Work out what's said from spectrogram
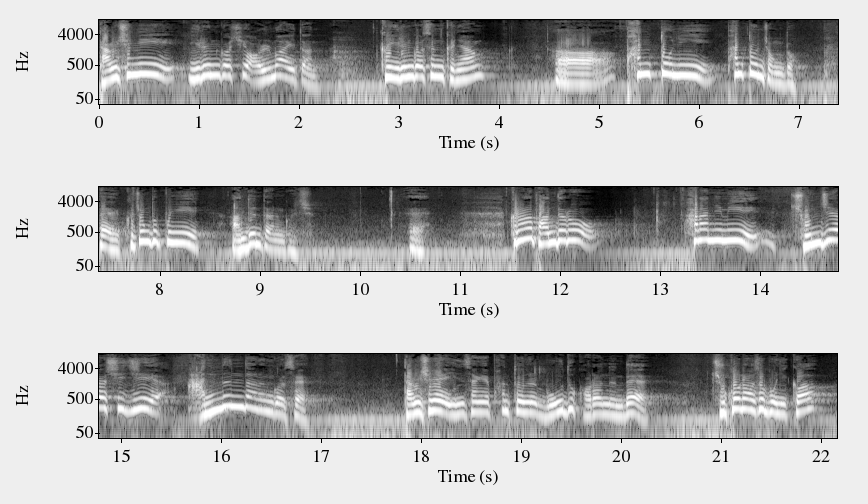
당신이 잃은 것이 얼마이든, 그 잃은 것은 그냥 아, 판돈이 판돈 정도, 예, 그 정도뿐이 안 된다는 거죠. 예. 그러나 반대로 하나님이 존재하시지 않는다는 것에 당신의 인생의 판돈을 모두 걸었는데 죽고 나서 보니까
